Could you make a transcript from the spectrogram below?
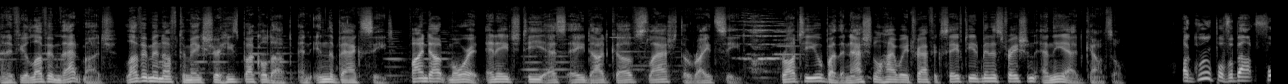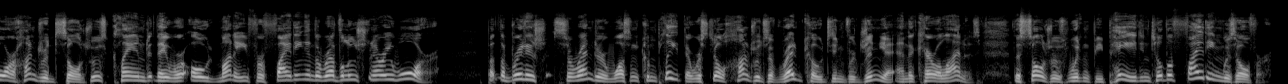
And if you love him that much, love him enough to make sure he's buckled up and in the back seat. Find out more at nhtsa.gov slash the right seat. Brought to you by the National Highway Traffic Safety Administration and the Ad Council. A group of about 400 soldiers claimed they were owed money for fighting in the Revolutionary War. But the British surrender wasn't complete. There were still hundreds of redcoats in Virginia and the Carolinas. The soldiers wouldn't be paid until the fighting was over.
